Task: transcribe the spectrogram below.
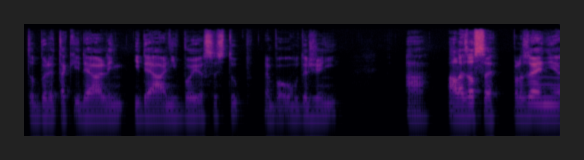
to bude tak ideální, ideální v boji o sestup nebo o udržení. A, ale zase, Plzeň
